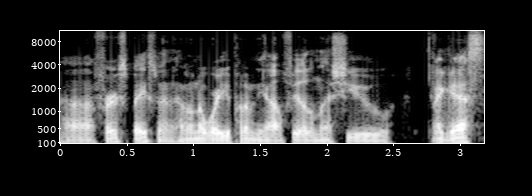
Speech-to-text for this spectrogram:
uh, first baseman. I don't know where you put him in the outfield unless you. I guess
